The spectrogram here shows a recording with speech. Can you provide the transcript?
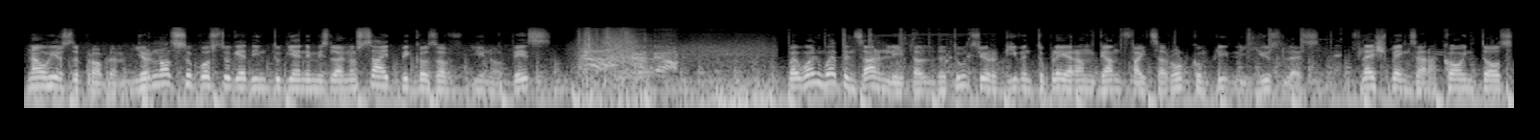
Now here's the problem, you're not supposed to get into the enemy's line of sight because of, you know, this. But while weapons are lethal, the tools you're given to play around gunfights are all completely useless. Flashbangs are a coin toss,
